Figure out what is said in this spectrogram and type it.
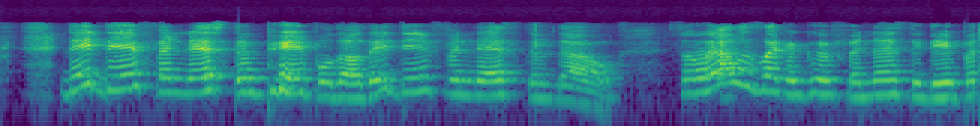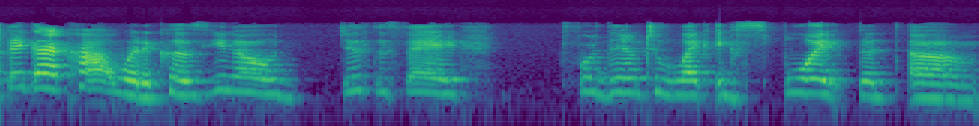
they did finesse them people though. They did finesse them though. So that was like a good finesse they did, but they got caught with it because you know just to say for them to like exploit the um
